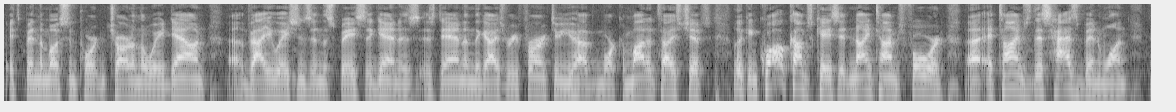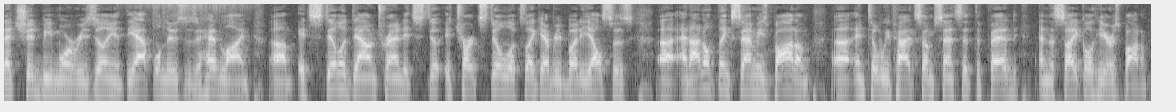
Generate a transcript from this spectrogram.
It's been the most important chart on the way down. Uh, valuations in the space, again, as, as, Dan and the guys are referring to, you have more commoditized chips. Look, in Qualcomm's case, at nine times forward, uh, at times this has been one that should be more resilient. The Apple News is a headline. Um, it's still a downtrend. It's still, it chart still looks like every everybody else's. Uh, and I don't think semis bottom uh, until we've had some sense that the Fed and the cycle here is bottomed.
